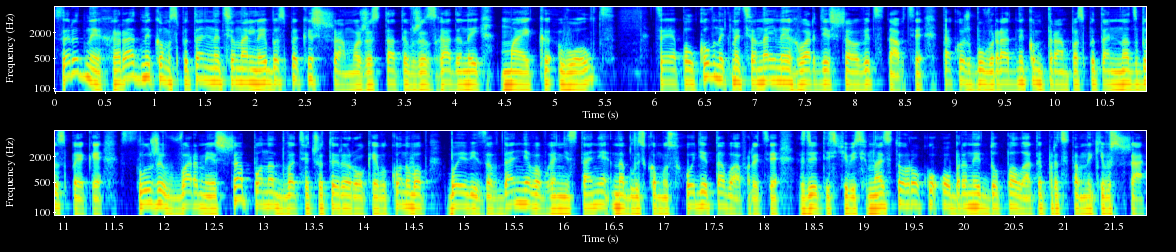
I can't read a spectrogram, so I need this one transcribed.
Серед них радником з питань національної безпеки США може стати вже згаданий Майк Волц. Це полковник Національної гвардії США у відставці. Також був радником Трампа з питань нацбезпеки. Служив в армії США понад 24 роки. Виконував бойові завдання в Афганістані на Близькому Сході та в Африці. З 2018 року обраний до Палати представників США.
